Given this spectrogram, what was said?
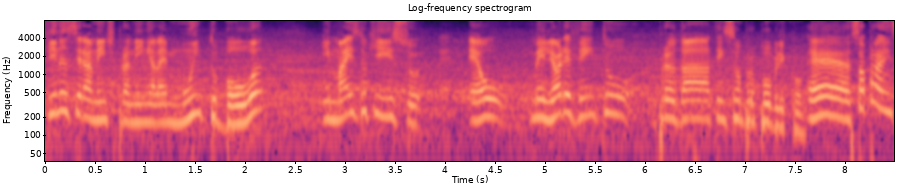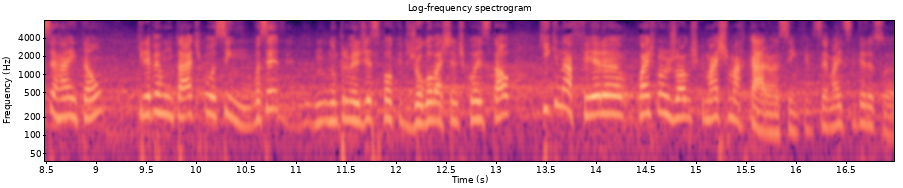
financeiramente para mim ela é muito boa e mais do que isso, é o melhor evento para eu dar atenção pro público. É, só pra encerrar então, queria perguntar, tipo assim, você no primeiro dia você falou que jogou bastante coisa e tal. O que, que na feira, quais foram os jogos que mais te marcaram, assim, que você mais se interessou?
